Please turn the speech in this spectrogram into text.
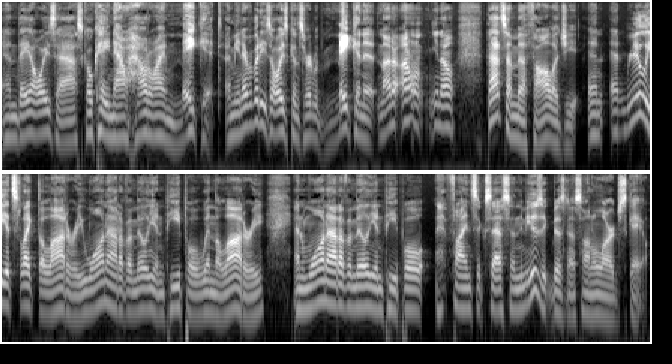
and they always ask, okay, now how do I make it? I mean, everybody's always concerned with making it. And I don't, I don't you know, that's a mythology. And, and really, it's like the lottery. One out of a million people win the lottery, and one out of a million people find success in the music business on a large scale.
